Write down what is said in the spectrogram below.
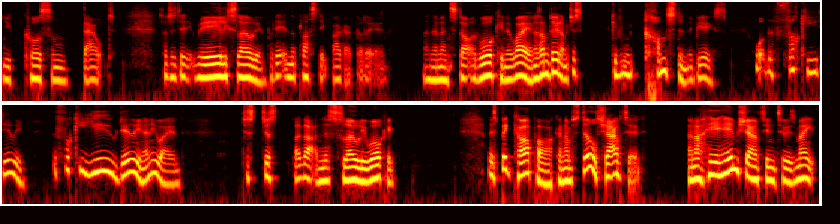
you cause some doubt. So I just did it really slowly and put it in the plastic bag I'd got it in, and then I started walking away. And as I'm doing, it, I'm just giving constant abuse. What the fuck are you doing? The fuck are you doing anyway? And just just like that, and just slowly walking. This big car park, and I'm still shouting, and I hear him shouting to his mate,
